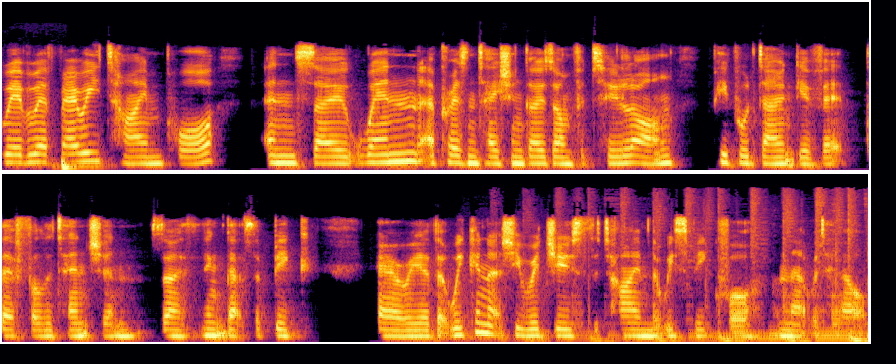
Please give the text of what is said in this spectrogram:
we're, we're very time poor. And so when a presentation goes on for too long, people don't give it their full attention. So I think that's a big area that we can actually reduce the time that we speak for, and that would help.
